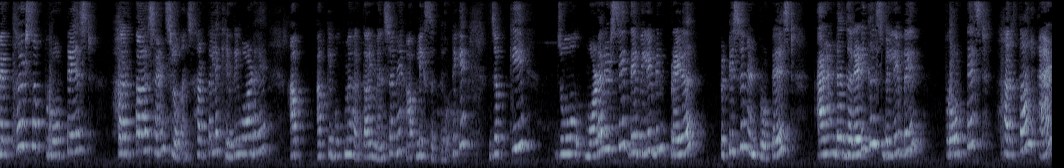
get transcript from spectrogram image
methods of protest हड़ताल एंड स्लोगन्स हड़ताल एक हिंदी वर्ड है। आप, आपके बुक में हड़ताल मेंशन है, आप लिख सकते हो, ठीक है? जबकि जो मॉडरेट्स थे they believed in prayer petition and protest and uh, the radicals believed in protest, hartal and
